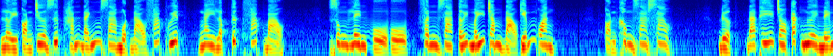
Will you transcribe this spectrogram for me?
Lời còn chưa dứt hắn đánh ra một đạo pháp quyết. Ngay lập tức pháp bảo. Dung lên ồ ồ phân ra tới mấy trăm đạo kiếm quang. Còn không ra sao. Được, đã thế cho các ngươi nếm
